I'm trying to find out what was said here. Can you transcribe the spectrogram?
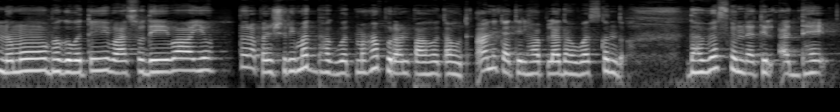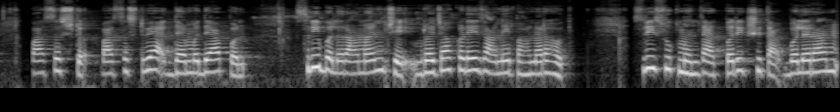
नमो भगवते वासुदेवाय. तर आपण श्रीमद भागवत महापुराण पाहत आहोत आणि त्यातील हा आपला दहावा स्कंद. दहाव्या स्कंदातील अध्याय पासष्ट पासष्टव्या अध्यायामध्ये आपण श्री बलरामांचे व्रजाकडे जाणे पाहणार आहोत. श्री सुख म्हणतात परीक्षिता बलराम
